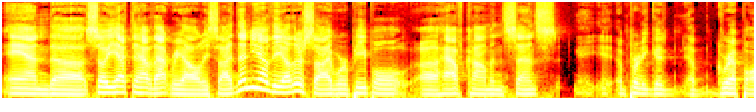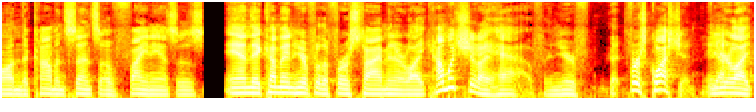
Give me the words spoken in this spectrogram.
And uh, so you have to have that reality side. Then you have the other side where people uh, have common sense, a pretty good uh, grip on the common sense of finances. And they come in here for the first time and they're like, How much should I have? And your first question. And Yeah. you're like,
